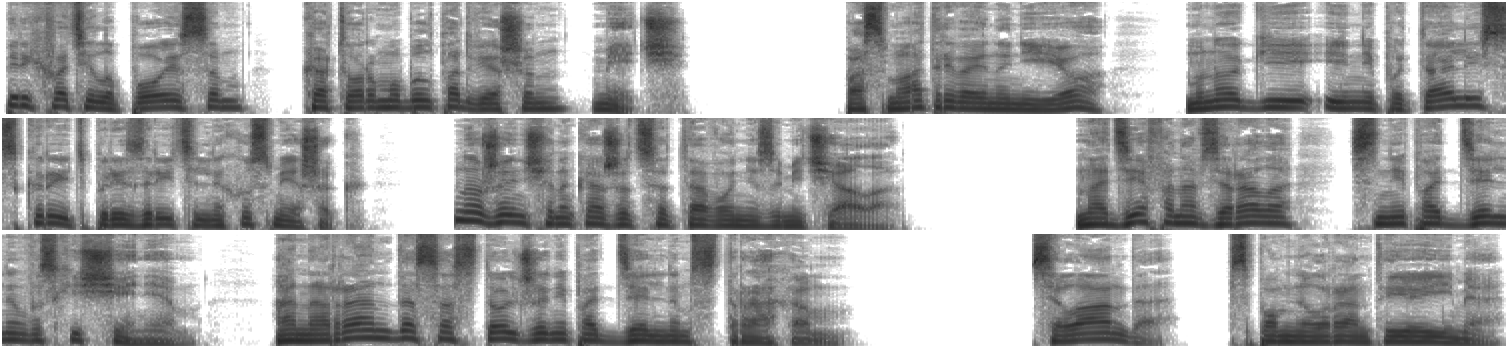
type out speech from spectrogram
перехватила поясом, к которому был подвешен меч. Посматривая на нее, многие и не пытались скрыть презрительных усмешек, но женщина, кажется, того не замечала. Надев, она взирала с неподдельным восхищением — а Наранда со столь же неподдельным страхом. «Селанда», — вспомнил Ранд ее имя,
